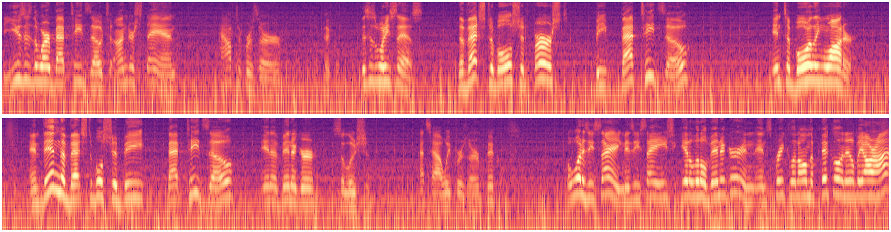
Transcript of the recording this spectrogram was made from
He uses the word baptizo to understand how to preserve a pickle. This is what he says The vegetable should first be baptizo into boiling water. And then the vegetable should be baptizo in a vinegar solution. That's how we preserve pickles. But what is he saying? Is he saying you should get a little vinegar and, and sprinkle it on the pickle and it'll be all right?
